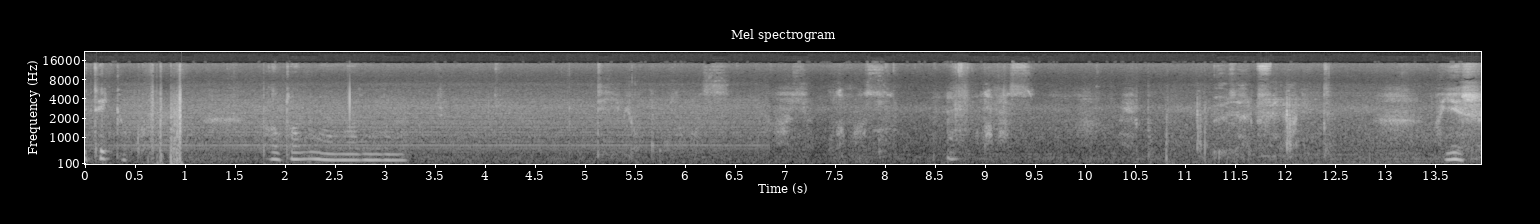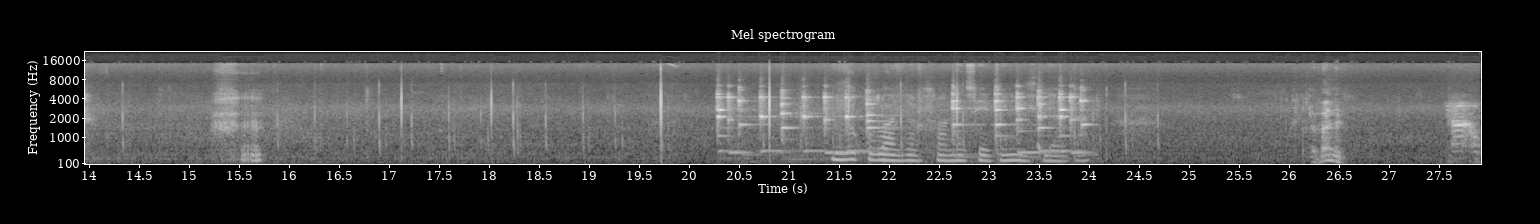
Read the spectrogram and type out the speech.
Etek yok. Palton bulmam lazım o zaman. Değil yok olamaz. Hayır olamaz. Hı, Olamaz. Hayır bu özel bir felaket. Hayır. Yüzü kullanacağım şu an en sevdiğim yüzlerden. Efendim? Ha?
